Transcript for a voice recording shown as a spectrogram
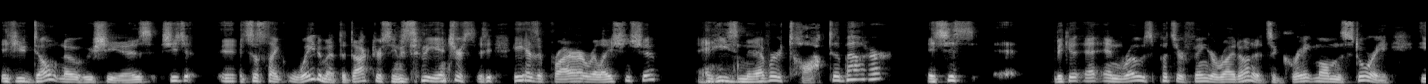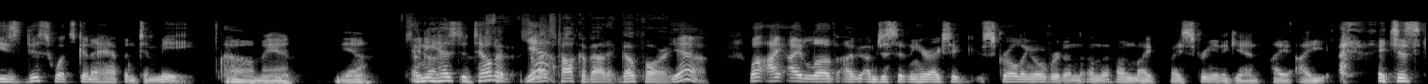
If you don't know who she is, she's just, it's just like, wait a minute, the doctor seems to be interested. He has a prior relationship and he's never talked about her. It's just eh, because, and Rose puts her finger right on it. It's a great moment in the story. Is this what's going to happen to me? Oh man. Yeah. So and go, he has to tell so, her, so yeah. let's talk about it. Go for it. Yeah. Well, I, I love. I'm just sitting here actually scrolling over it on on, the, on my my screen again. I I it just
